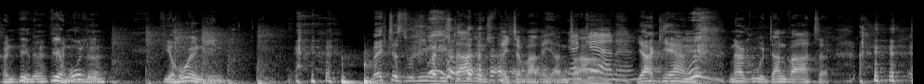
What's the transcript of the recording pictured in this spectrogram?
könnten wir- wir. wir könnten holen wir, ihn. Wir holen ihn. Möchtest du lieber die Stadionsprecher-Variante Ja, haben? gerne. Ja, gerne. Na gut, dann warte.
